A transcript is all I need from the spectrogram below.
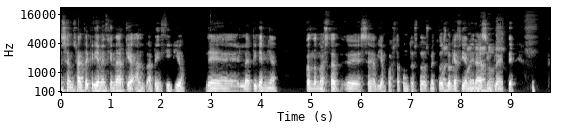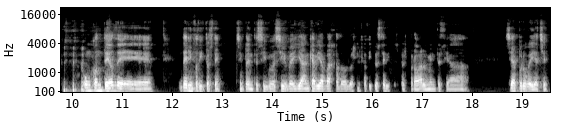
solamente quería mencionar que al principio de la epidemia cuando no está, eh, se habían puesto a punto estos métodos, lo que hacían era simplemente un conteo de, de, linfocitos T. Simplemente si, si, veían que había bajado los linfocitos T, dices, pues probablemente sea, sea por VIH.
